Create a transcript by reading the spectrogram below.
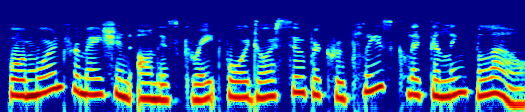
For more information on this great four-door Supercrew, please click the link below.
